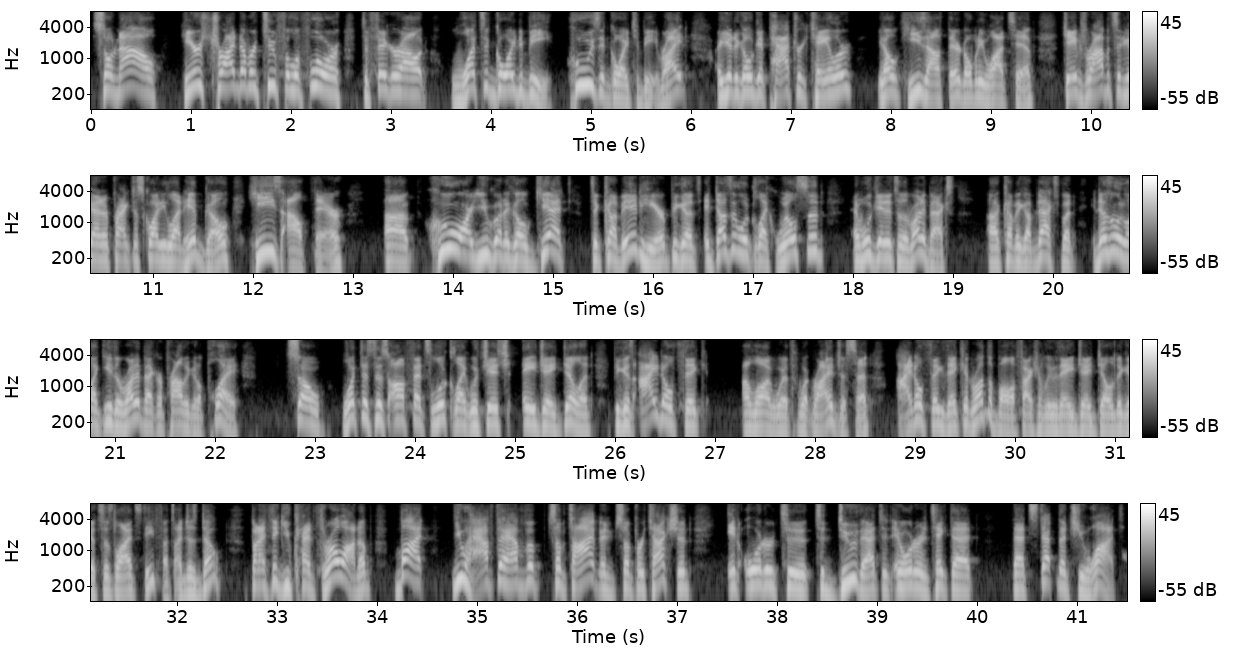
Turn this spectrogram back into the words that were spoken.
So now here's try number two for LaFleur to figure out What's it going to be? Who is it going to be, right? Are you going to go get Patrick Taylor? You know, he's out there. Nobody wants him. James Robinson, you had a practice squad. You let him go. He's out there. Uh, who are you going to go get to come in here? Because it doesn't look like Wilson, and we'll get into the running backs uh, coming up next, but it doesn't look like either running back are probably going to play. So, what does this offense look like with AJ Dillon? Because I don't think along with what Ryan just said, I don't think they can run the ball effectively with AJ Dillon against his Lions defense. I just don't. But I think you can throw on him, but you have to have some time and some protection in order to to do that, in order to take that that step that you want.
